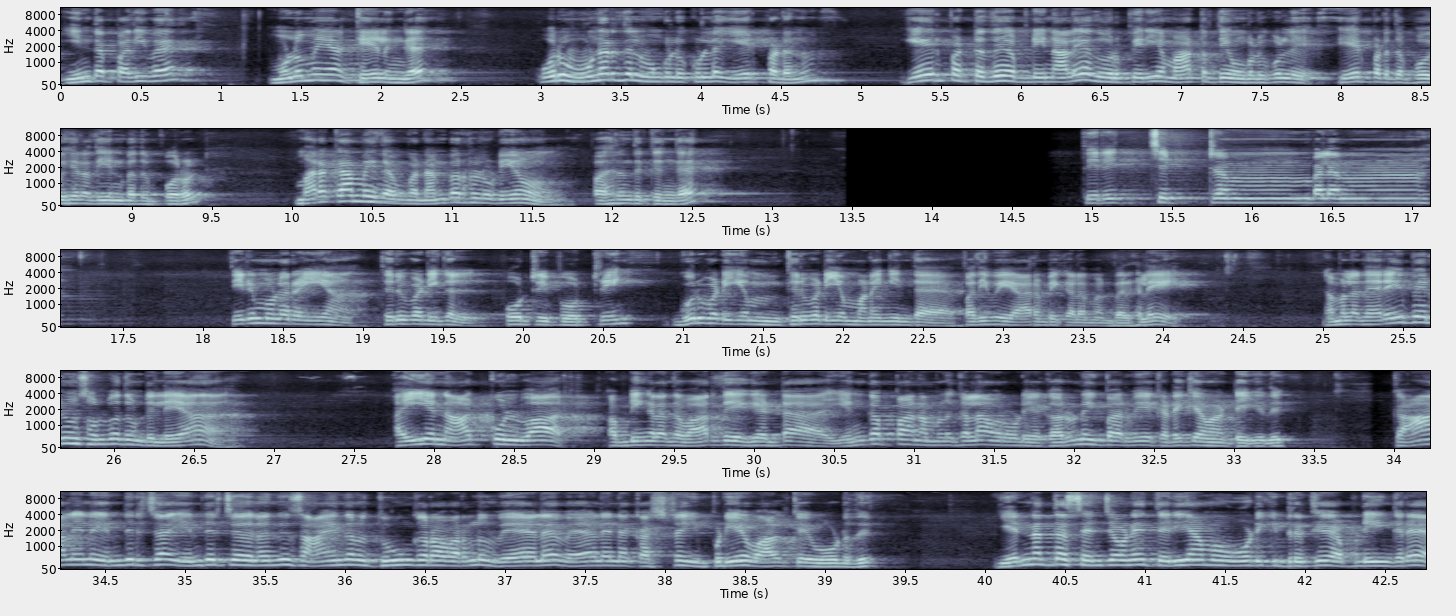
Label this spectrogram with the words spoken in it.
இந்த பதிவை முழுமையாக கேளுங்க. ஒரு உணர்தல் உங்களுக்குள்ளே ஏற்படணும். ஏற்பட்டது அப்படின்னாலே அது ஒரு பெரிய மாற்றத்தை உங்களுக்குள் ஏற்படுத்த போகிறது என்பது பொருள். மறக்காமல் இதை உங்கள் நண்பர்களுடையும் பகிர்ந்துக்குங்க. திருச்சிற்றம்பலம் திருமுலரையா திருவடிகள் போற்றி போற்றி குருவடியும் திருவடியும் வணங்கி இந்த பதிவை ஆரம்பிக்கலாம் நண்பர்களே. நம்மளை நிறைய பேரும் சொல்வது உண்டு இல்லையா? ஐயன் ஆட்கொள்வார் அப்படிங்கிற அந்த வார்த்தையை கேட்டால் எங்கப்பா நம்மளுக்கெல்லாம் அவருடைய கருணை பார்வையே கிடைக்க மாட்டேங்குது. காலையில் எந்திரிச்சா எந்திரிச்சதுலேருந்து சாயந்தரம் தூங்குற வரலும் வேலை வேலையில் கஷ்டம் இப்படியே வாழ்க்கை ஓடுது. என்னத்தை செஞ்சவனே தெரியாமல் ஓடிக்கிட்டு இருக்கு அப்படிங்கிற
